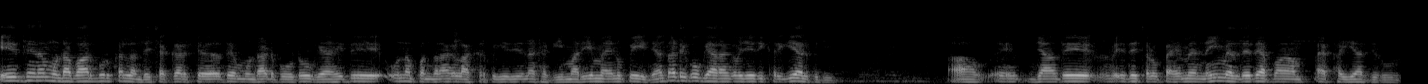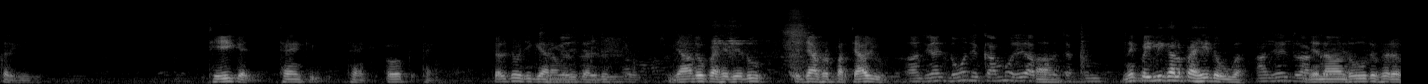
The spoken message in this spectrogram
ਇਹਦੇ ਨਾਲ ਮੁੰਡਾ ਬਾਹਰ-ਬੁਰ ਘੱਲਣ ਦੇ ਚੱਕਰ 'ਚ ਤੇ ਮੁੰਡਾ ਡਿਪੋਰਟ ਹੋ ਗਿਆ ਸੀ ਤੇ ਉਹਨਾਂ 15 ਲੱਖ ਰੁਪਏ ਦੀ ਇਹਨਾਂ ਠੱਗੀ ਮਾਰੀ ਹੈ। ਮੈਂ ਇਹਨੂੰ ਭੇਜ ਦਿਆਂ। ਤੁਹਾਡੇ ਕੋਲ 11 ਕੁ ਵਜੇ ਦੀ ਕਰੀਏ ਹੈਲਪ ਜੀ। ਆ, ਇਹ ਜਾਂ ਤੇ ਇਹਦੇ ਚਲੋ ਪੈਸੇ ਮੈਂ ਨਹੀਂ ਮਿਲਦੇ ਤੇ ਆਪਾਂ ਐਫ ਆਈ ਆਰ ਜ਼ਰੂਰ ਕਰੀਏ ਜੀ। ਠੀਕ ਹੈ ਜੀ। Thank you thank you okay thank you ਚਲ ਜਾਓ ਜੀ 11 ਵਜੇ ਚੱਲ ਜਾਓ। ਜਾਂ ਦੋ ਪੈਸੇ ਦੇ ਦੂ ਤੇ ਜਾਂ ਫਿਰ ਪਰਚਾ ਹੋ ਜੂ। ਹਾਂਜੀ ਹਾਂਜੀ ਦੋਵਾਂ ਦੇ ਕੰਮ ਹੋਏ ਆਪਾਂ ਦਾ ਚੱਕਰ ਨਹੀਂ ਪਹਿਲੀ ਗੱਲ ਪੈਸੇ ਹੀ ਦਊਗਾ। ਹਾਂਜੀ ਹਾਂਜੀ ਡਰਾ- ਜੇ ਨਾ ਦਊ ਤੇ ਫਿਰ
